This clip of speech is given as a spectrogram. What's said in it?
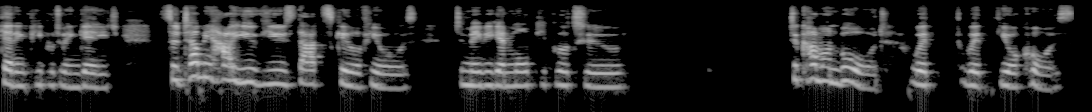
getting people to engage so tell me how you've used that skill of yours to maybe get more people to to come on board with with your cause?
